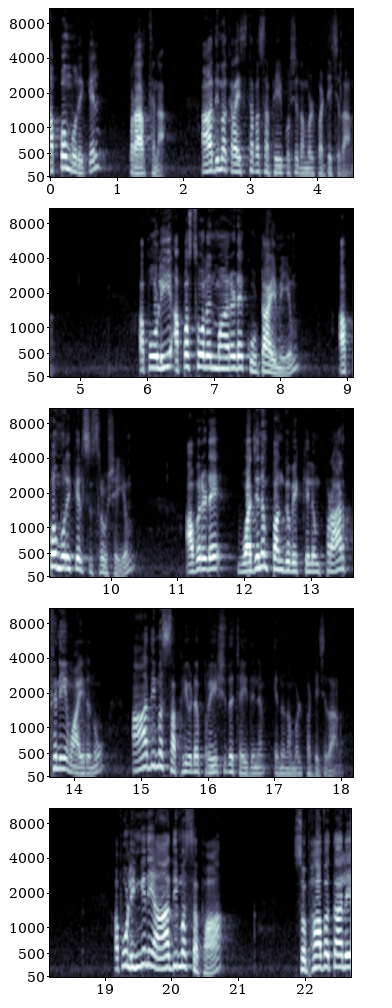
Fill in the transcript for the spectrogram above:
അപ്പം മുറിക്കൽ പ്രാർത്ഥന. ആദിമ ക്രൈസ്തവ സഭയെക്കുറിച്ച് നമ്മൾ പഠിച്ചതാണ്. അപ്പോൾ ഈ അപ്പസ്തോലന്മാരുടെ കൂട്ടായ്മയും അപ്പമുറിക്കൽ ശുശ്രൂഷയും അവരുടെ വചനം പങ്കുവെക്കലും പ്രാർത്ഥനയുമായിരുന്നു ആദിമസഭയുടെ പ്രേഷിത ചൈതന്യം എന്ന് നമ്മൾ പഠിച്ചതാണ്. അപ്പോൾ ഇങ്ങനെ ആദിമസഭ സ്വഭാവത്താലെ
